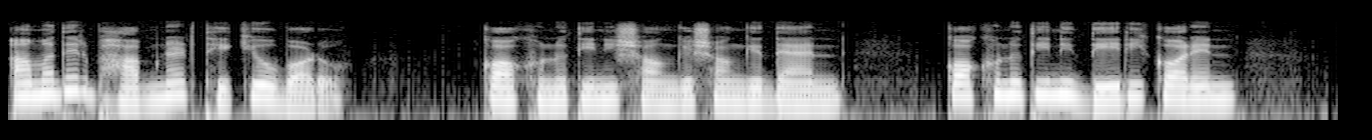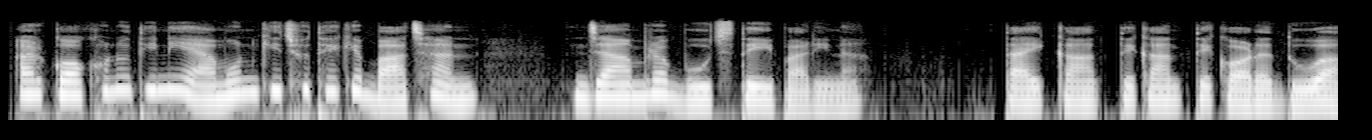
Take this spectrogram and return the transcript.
আমাদের ভাবনার থেকেও বড়। কখনো তিনি সঙ্গে সঙ্গে দেন কখনো তিনি দেরি করেন আর কখনো তিনি এমন কিছু থেকে বাঁচান যা আমরা বুঝতেই পারি না। তাই কাঁদতে কাঁদতে করা দুয়া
